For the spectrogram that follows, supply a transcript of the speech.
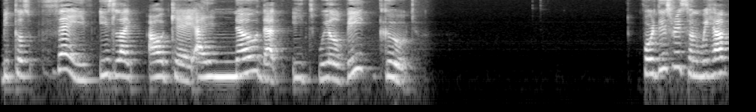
Because faith is like, okay, I know that it will be good. For this reason, we have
